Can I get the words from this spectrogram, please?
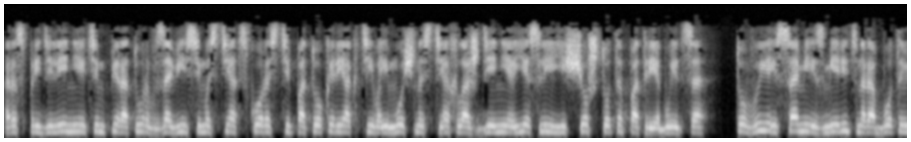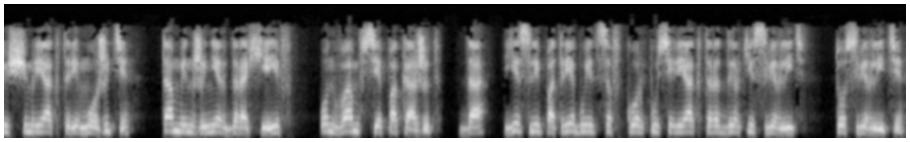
распределение температур в зависимости от скорости потока реактива и мощности охлаждения. Если еще что-то потребуется, то вы и сами измерить на работающем реакторе можете. Там инженер Дорохеев, он вам все покажет. Да, если потребуется в корпусе реактора дырки сверлить, то сверлите.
